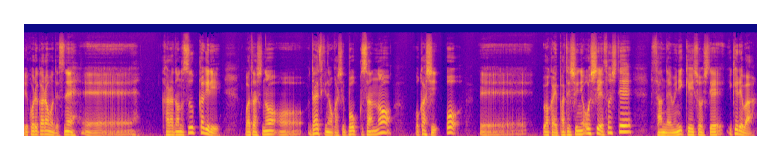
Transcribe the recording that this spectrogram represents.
えこれからもですね、えー、体の続く限り私の大好きなお菓子ボックさんのお菓子を、えー、若いパティシエに教えそして3代目に継承していければ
